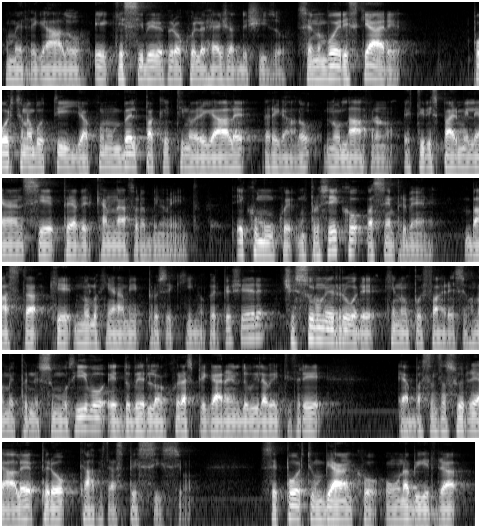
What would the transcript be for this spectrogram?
come regalo e che si beve però quello che hai già deciso. Se non vuoi rischiare porti una bottiglia con un bel pacchettino regale, regalo, non la aprono e ti risparmi le ansie per aver cannato l'abbinamento. E comunque un prosecco va sempre bene, basta che non lo chiami prosecchino per piacere. C'è solo un errore che non puoi fare secondo me per nessun motivo e doverlo ancora spiegare nel 2023 è abbastanza surreale, però capita spessissimo. Se porti un bianco o una birra,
